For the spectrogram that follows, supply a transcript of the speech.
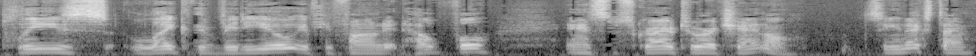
Please like the video if you found it helpful and subscribe to our channel. See you next time.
